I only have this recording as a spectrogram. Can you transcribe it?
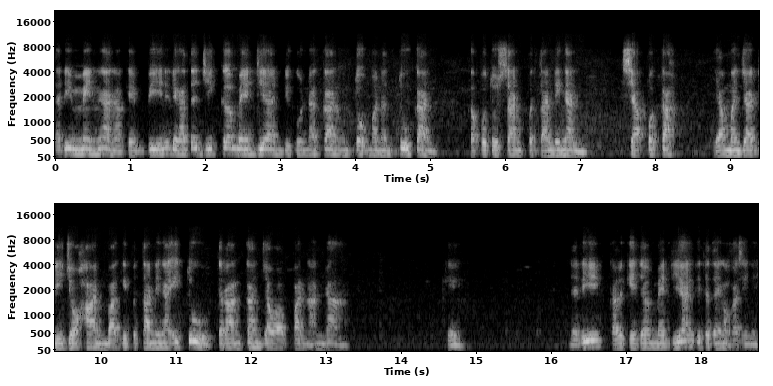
Tadi main kan, okay. B ni dia kata jika median digunakan untuk menentukan keputusan pertandingan, siapakah yang menjadi johan bagi pertandingan itu? Terangkan jawapan anda. Okay. Jadi kalau kita median, kita tengok kat sini.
